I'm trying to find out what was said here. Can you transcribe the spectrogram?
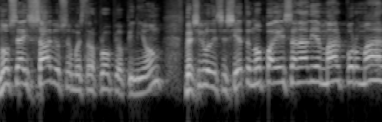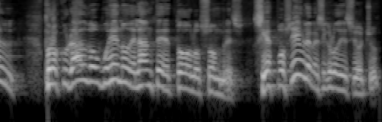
No seáis sabios en vuestra propia opinión. Versículo 17, no paguéis a nadie mal por mal. Procurad lo bueno delante de todos los hombres. Si es posible, versículo 18.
